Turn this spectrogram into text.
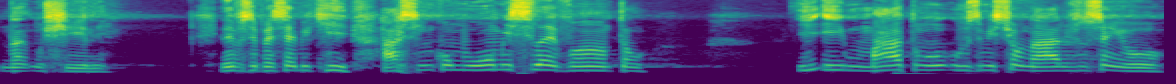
na, no Chile. E você percebe que, assim como homens se levantam e, e matam os missionários do Senhor,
